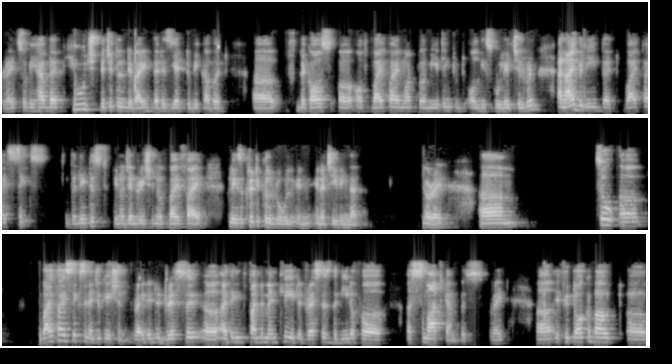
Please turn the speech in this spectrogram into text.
right? So we have that huge digital divide that is yet to be covered uh, because uh, of Wi-Fi not permeating to all these school age children. And I believe that Wi-Fi 6, the latest you know generation of Wi-Fi, plays a critical role in in achieving that. All right. Um, so uh, Wi-Fi 6 in education, right? It addresses, uh, I think fundamentally it addresses the need of a, a smart campus, right? Uh, if you talk about uh,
